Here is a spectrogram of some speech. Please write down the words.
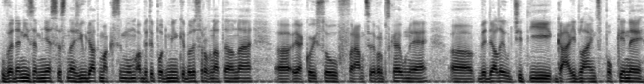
uvedený země se snaží udělat maximum, aby ty podmínky byly srovnatelné, jako jsou v rámci Evropské unie. Vydali určitý guidelines, pokyny,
